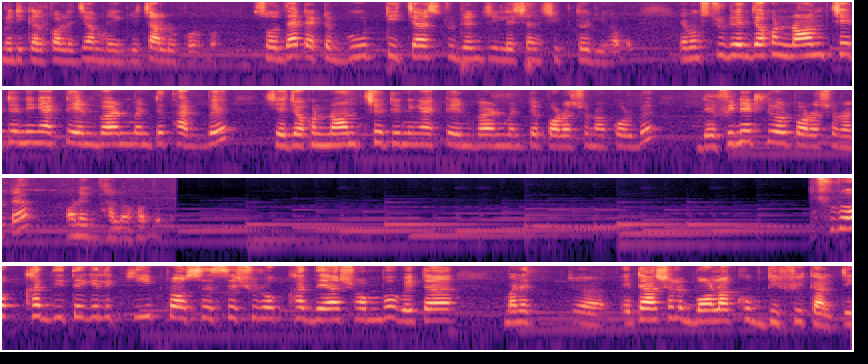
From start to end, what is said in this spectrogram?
মেডিকেল কলেজে আমরা এগুলি চালু করব। সো দ্যাট একটা গুড টিচার স্টুডেন্ট রিলেশনশিপ তৈরি হবে। এবং স্টুডেন্ট যখন নন থ্রেটেনিং একটা এনভায়রনমেন্টে থাকবে সে যখন নন থ্রেটেনিং একটা এনভায়রনমেন্টে পড়াশোনা করবে ডেফিনেটলি ওর পড়াশোনাটা অনেক ভালো হবে। সুরক্ষা দিতে গেলে কি প্রসেসে সুরক্ষা দেওয়া সম্ভব? এটা মানে এটা আসলে বলা খুব ডিফিকাল্ট যে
